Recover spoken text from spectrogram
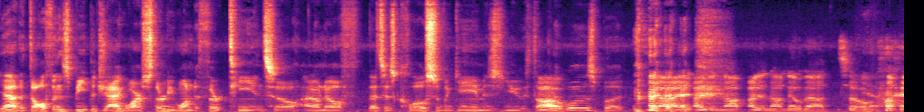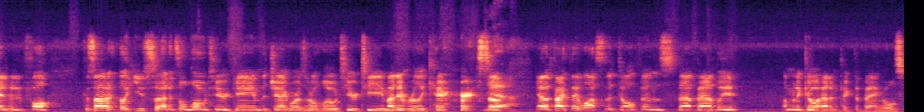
yeah, the Dolphins beat the Jaguars 31 to 13, so I don't know if that's as close of a game as you thought Oh. it uh, was, but yeah, I, I did not I did not know that, so Yeah. I didn't fall. Because I like you said, it's a low tier game. The Jaguars are a low tier team. I didn't really care. So yeah. yeah, the fact they lost to the Dolphins that badly, I'm gonna go ahead and pick the Bengals.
